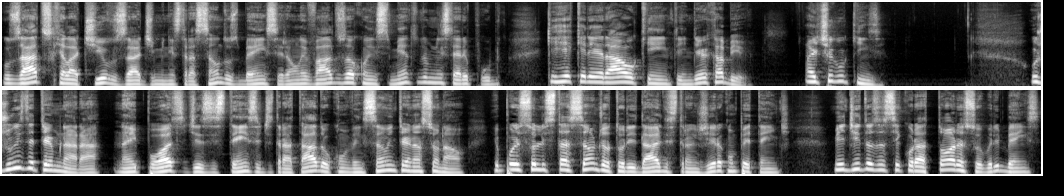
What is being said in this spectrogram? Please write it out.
Os atos relativos à administração dos bens serão levados ao conhecimento do Ministério Público, que requererá o que entender cabível. Artigo 15. O juiz determinará, na hipótese de existência de tratado ou convenção internacional e por solicitação de autoridade estrangeira competente, medidas assecuratórias sobre bens,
